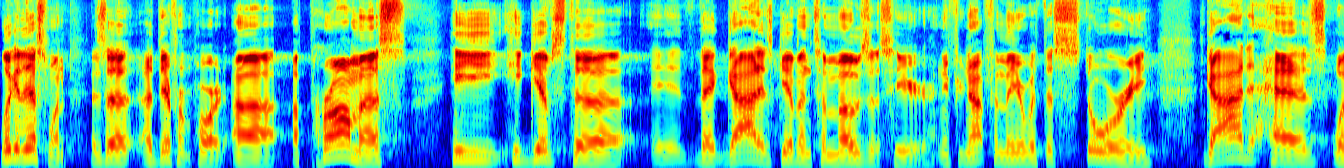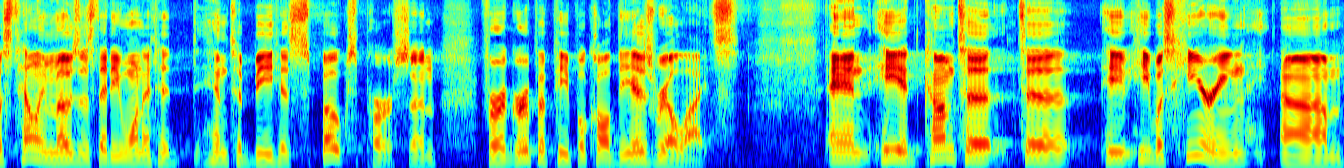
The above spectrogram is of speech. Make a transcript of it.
Look at this one. There's a, a different part. Uh, a promise he, he gives to, uh, that God has given to Moses here. And if you're not familiar with the story, God has, was telling Moses that he wanted him to be his spokesperson for a group of people called the Israelites. And he had come to, to he, he was hearing um,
